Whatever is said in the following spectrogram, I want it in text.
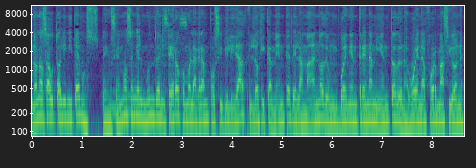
no nos autolimitemos, pensemos en el mundo entero como la gran posibilidad, lógicamente de la mano de un buen entrenamiento, de una buena formación.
